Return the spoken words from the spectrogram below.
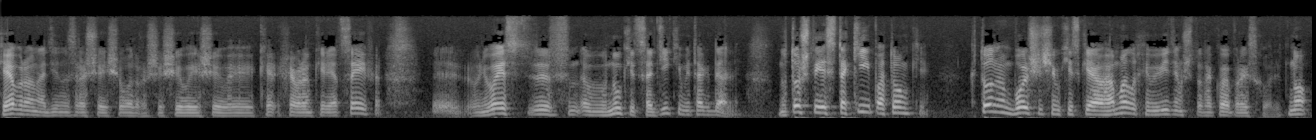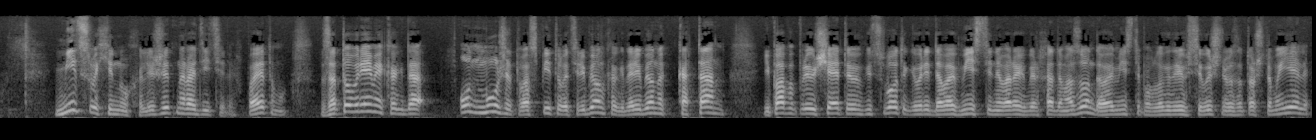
Хеврон, один из Рошей Шивот, Рош Ишива Ишивы Хеврон Кириат Сейфер. Э, у него есть э, внуки цадиким и так далее. Но то, что есть такие потомки, кто нам больше, чем Хиския Гамелах, и мы видим, что такое происходит. Но Мицва Хинуха лежит на родителях. Поэтому за то время, когда он может воспитывать ребенка, когда ребенок катан, и папа приучает его в митцвот и говорит, давай вместе на варах Берхад Амазон, давай вместе поблагодарим Всевышнего за то, что мы ели.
